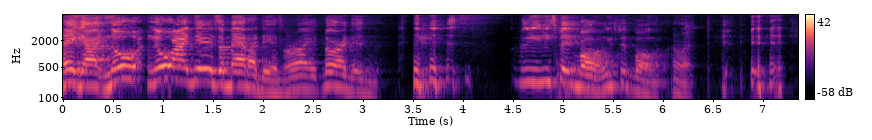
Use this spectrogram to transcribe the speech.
hey, guys. No, no ideas are bad ideas. All right, no ideas. we, we spitballing. We spitballing. All right.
